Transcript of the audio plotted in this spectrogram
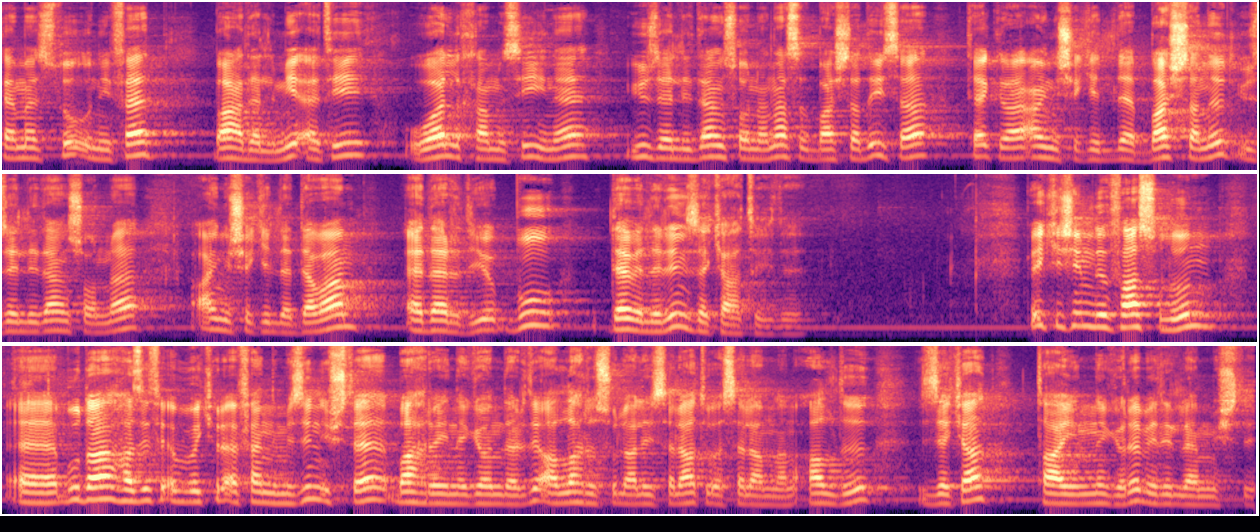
كَمَسْتُؤْنِفَتْ بَعْدَ الْمِئَةِ vel hamsine 150'den sonra nasıl başladıysa tekrar aynı şekilde başlanır 150'den sonra aynı şekilde devam eder diyor. Bu develerin zekatıydı. Peki şimdi faslun e, bu da Hazreti Ebubekir Efendimizin işte Bahreyn'e gönderdiği Allah Resulü Aleyhisselatü Vesselam'dan aldığı zekat tayinine göre belirlenmişti.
